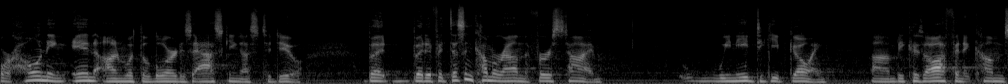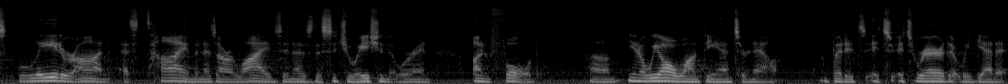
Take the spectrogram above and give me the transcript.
or honing in on what the Lord is asking us to do. But, but if it doesn't come around the first time, we need to keep going um, because often it comes later on as time and as our lives and as the situation that we're in unfold. Um, you know, we all want the answer now, but it's, it's, it's rare that we get it.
